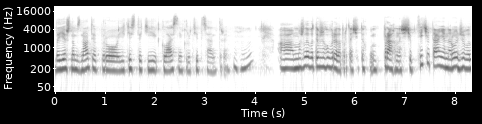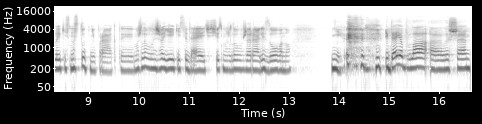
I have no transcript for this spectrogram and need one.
даєш нам знати про якісь такі класні, круті центри. Угу. А можливо, ти вже говорила про те, що ти прагнеш, щоб ці читання народжували якісь наступні проекти. Можливо, вже є якісь ідеї, чи щось можливо вже реалізовано. Ні. Ідея була е, лише.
